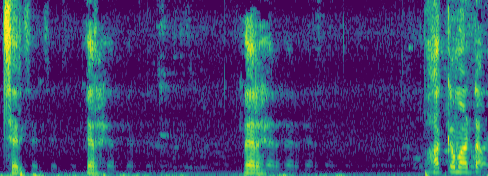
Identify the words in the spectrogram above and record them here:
சரி. வேற. வேற. பார்க்க மாட்டான்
